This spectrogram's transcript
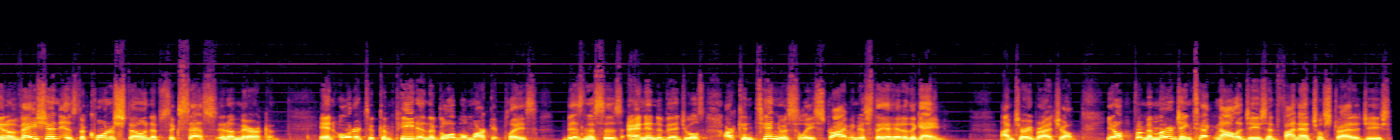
Innovation is the cornerstone of success in America. In order to compete in the global marketplace, businesses and individuals are continuously striving to stay ahead of the game. I'm Terry Bradshaw. You know, from emerging technologies and financial strategies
